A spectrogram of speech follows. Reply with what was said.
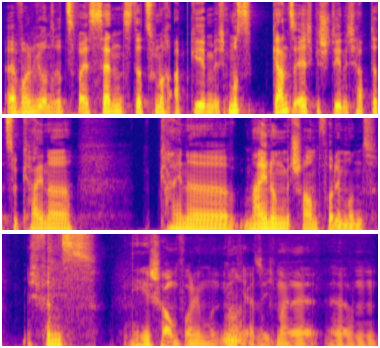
Äh, wollen wir unsere zwei Cent dazu noch abgeben? Ich muss ganz ehrlich gestehen, ich habe dazu keine, keine Meinung mit Schaum vor dem Mund. Ich finde es. Nee, Schaum vor dem Mund Ja. nicht. Also ich meine, ähm,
